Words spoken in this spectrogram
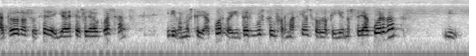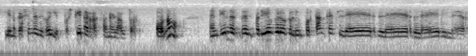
a todos nos sucede. Yo a veces leo cosas y digo, no estoy de acuerdo. Y entonces busco información sobre lo que yo no estoy de acuerdo y, y en ocasiones digo, oye, pues tiene razón el autor. O no. ¿Me entiendes? Pero yo creo que lo importante es leer, leer, leer y leer.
